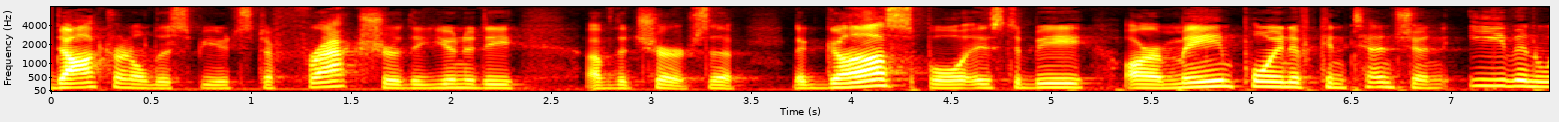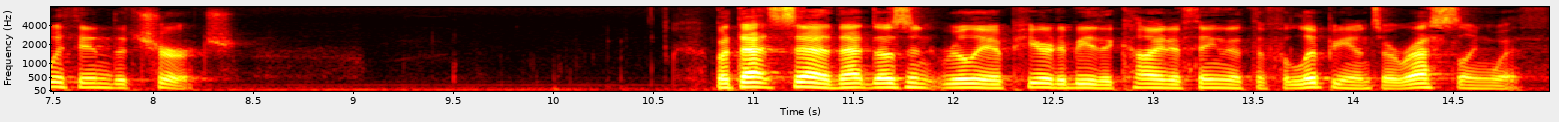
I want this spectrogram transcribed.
doctrinal disputes to fracture the unity of the church. The, the gospel is to be our main point of contention, even within the church. But that said, that doesn't really appear to be the kind of thing that the Philippians are wrestling with.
